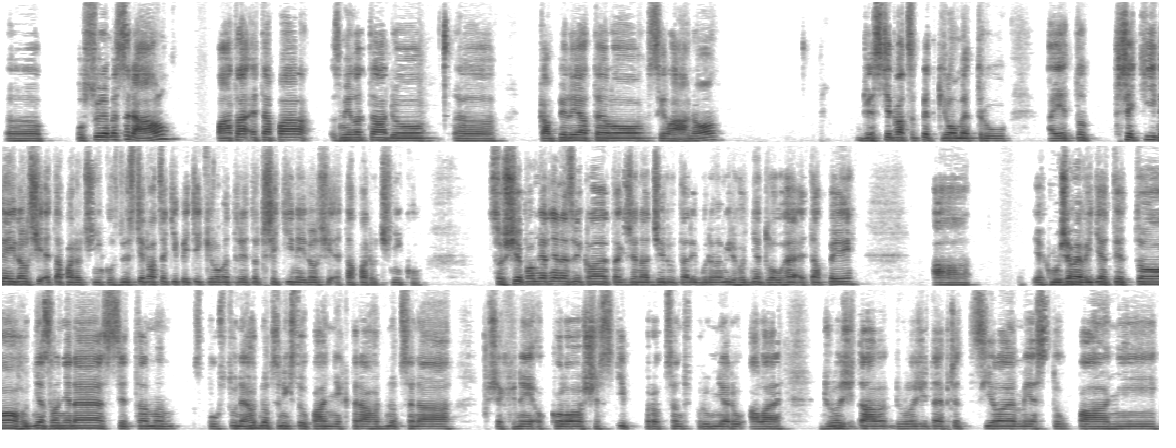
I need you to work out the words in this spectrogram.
Eh, posuneme se dál. Pátá etapa z Mileta do eh, Campiliatello Silano. 225 km a je to třetí nejdelší etapa ročníku. Z 225 km je to třetí nejdelší etapa ročníku. Což je poměrně nezvyklé, takže na Giro tady budeme mít hodně dlouhé etapy a jak můžeme vidět, je to hodně zvlněné, je tam spoustu nehodnocených stoupání, některá hodnocená, všechny okolo 6% v průměru, ale důležitá, důležité před cílem je stoupání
